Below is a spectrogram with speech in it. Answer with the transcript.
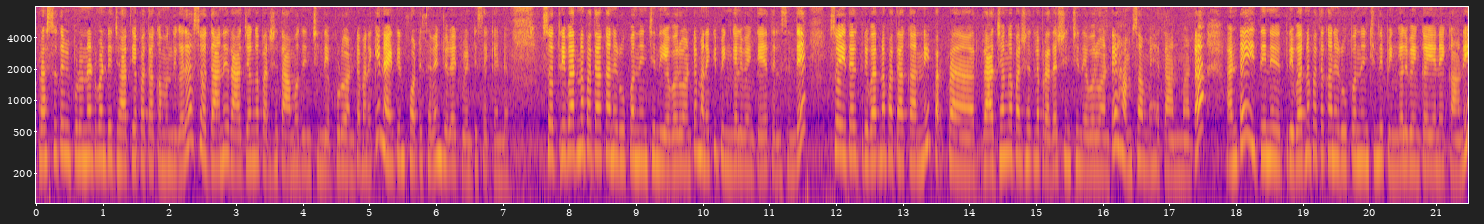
ప్రస్తుతం ఇప్పుడు ఉన్నటువంటి జాతీయ పతాకం ఉంది కదా సో దాన్ని రాజ్యాంగ పరిషత్ ఆమోదించింది ఎప్పుడు అంటే మనకి nineteen forty seven July twenty second. So త్రివర్ణ పతాకాన్ని రూపొందించింది ఎవరు అంటే మనకి పింగలి వెంకయ్య తెలిసిందే. సో ఇతని త్రివర్ణ పతాకాన్ని ప- రాజ్యాంగ పరిషత్లో ప్రదర్శించింది ఎవరు అంటే హంస మెహతా అనమాట అంటే దీని త్రివర్ణ పతాకాన్ని రూపొందించింది పింగలి వెంకయ్యనే కానీ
